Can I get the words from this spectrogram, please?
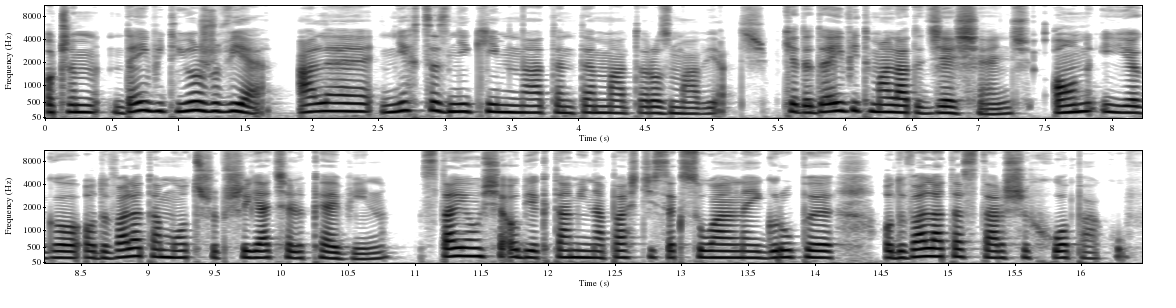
o czym David już wie, ale nie chce z nikim na ten temat rozmawiać. Kiedy David ma lat 10, on i jego o dwa lata młodszy przyjaciel Kevin stają się obiektami napaści seksualnej grupy o dwa lata starszych chłopaków.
